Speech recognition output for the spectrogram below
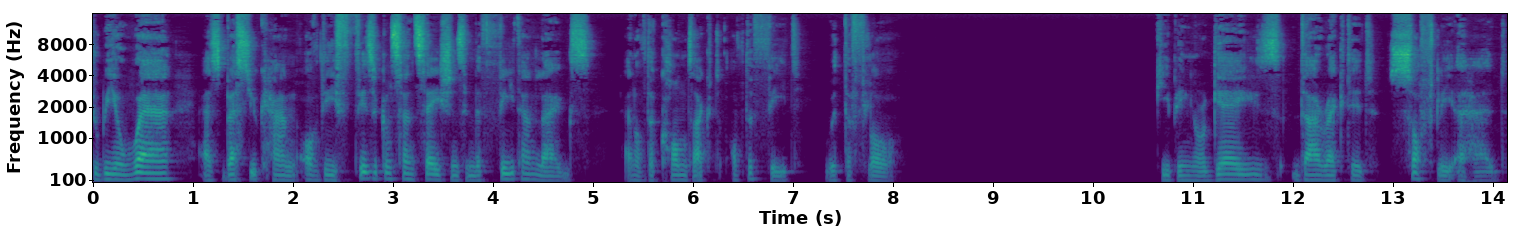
to be aware as best you can of the physical sensations in the feet and legs and of the contact of the feet with the floor. Keeping your gaze directed softly ahead.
